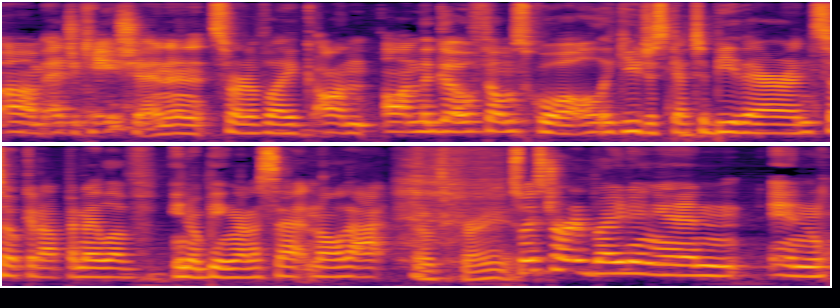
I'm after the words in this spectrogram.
um, education and it's sort of like on on the go film school like you just get to be there and soak it up and i love you know being on a set and all that That's great. so i started writing in in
